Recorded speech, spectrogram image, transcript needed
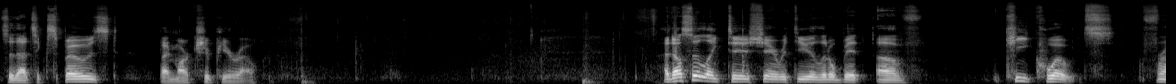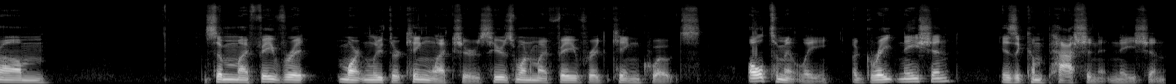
So that's exposed by Mark Schapiro. I'd also like to share with you a little bit of key quotes from some of my favorite Martin Luther King lectures. Here's one of my favorite King quotes Ultimately, a great nation is a compassionate nation.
